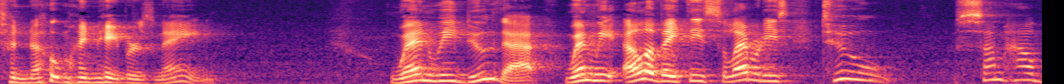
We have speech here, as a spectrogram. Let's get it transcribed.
to know my neighbor's name. When we do that, when we elevate these celebrities to somehow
